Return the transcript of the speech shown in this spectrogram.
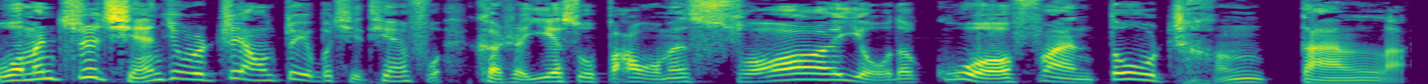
我们之前就是这样对不起天父，可是耶稣把我们所有的过犯都承担了，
